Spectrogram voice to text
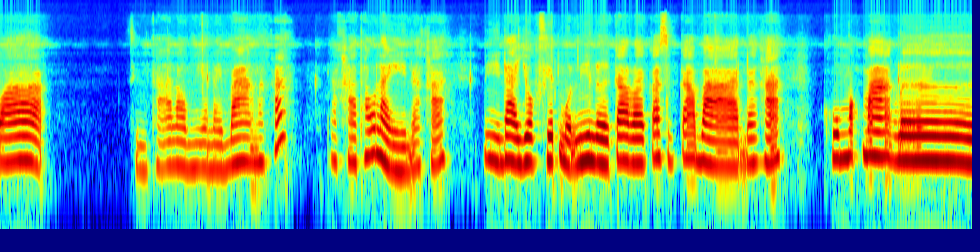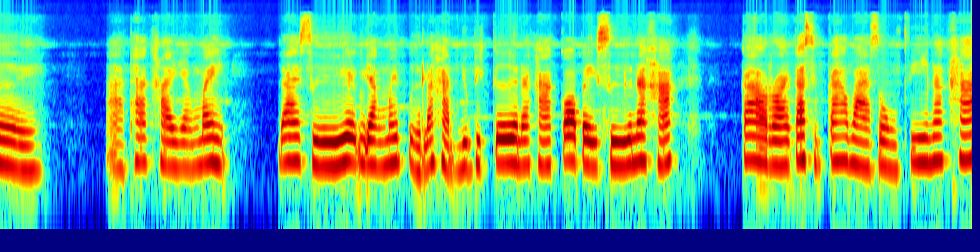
ว่า สินค้าเรามีอะไรบ้างนะคะ ราคาเท่าไหร่นะคะ นี่ได้ยกเซตหมดนี่เลย 999 บาทนะคะ คุ้มมากๆเลยอ่าถ้าใครยังไม่ได้ซื้อยังไม่เปิดรหัสยูพิเกอร์นะคะ ก็ไปซื้อนะคะ 999 บาทส่งฟรีนะคะ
